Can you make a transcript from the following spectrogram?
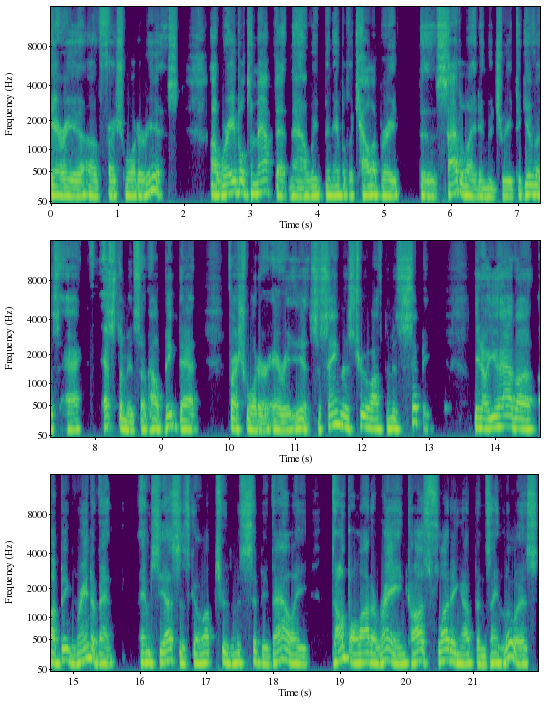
area of freshwater is. Uh, we're able to map that now. We've been able to calibrate the satellite imagery to give us ac- estimates of how big that freshwater area is. The same is true off the Mississippi. You know, you have a, a big rain event, MCSs go up through the Mississippi Valley dump a lot of rain, cause flooding up in St. Louis,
